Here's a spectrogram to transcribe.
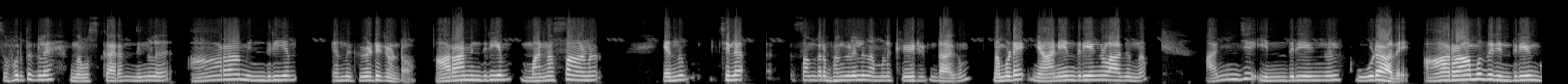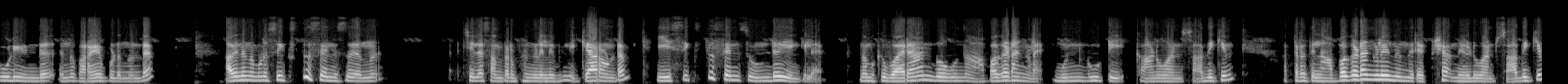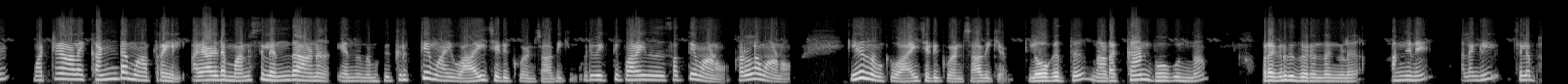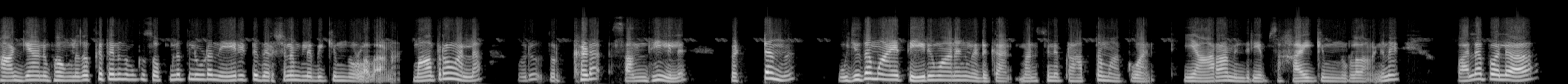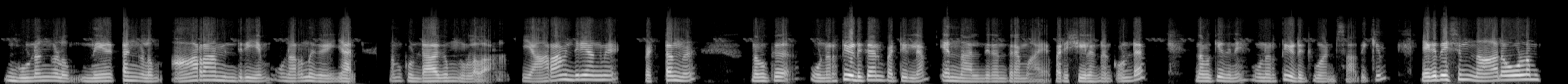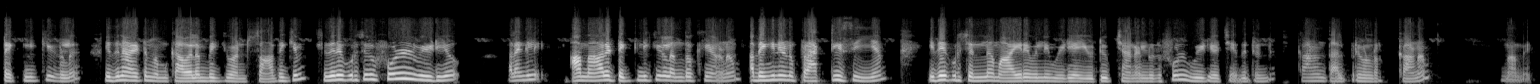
സുഹൃത്തുക്കളെ നമസ്കാരം. നിങ്ങൾ ആറാം ഇന്ദ്രിയം എന്ന് കേട്ടിട്ടുണ്ടോ? ആറാം ഇന്ദ്രിയം മനസ്സാണ് എന്നും ചില സന്ദർഭങ്ങളിൽ നമ്മൾ കേട്ടിട്ടുണ്ടാകും. നമ്മുടെ ജ്ഞാനേന്ദ്രിയങ്ങളാകുന്ന അഞ്ച് ഇന്ദ്രിയങ്ങൾ കൂടാതെ ആറാമതൊരു ഇന്ദ്രിയം കൂടിയുണ്ട് എന്ന് പറയപ്പെടുന്നുണ്ട്. അതിനെ നമ്മൾ സിക്സ്ത് സെൻസ് എന്ന് ചില സന്ദർഭങ്ങളിൽ വിളിക്കാറുണ്ട്. ഈ സിക്സ്ത് സെൻസ് ഉണ്ട് എങ്കിൽ നമുക്ക് വരാൻ പോകുന്ന അപകടങ്ങളെ മുൻകൂട്ടി കാണുവാൻ സാധിക്കും. അത്തരത്തിൽ അപകടങ്ങളിൽ നിന്ന് രക്ഷ നേടുവാൻ സാധിക്കും. മറ്റൊരാളെ കണ്ട മാത്രയിൽ അയാളുടെ മനസ്സിൽ എന്താണ് എന്ന് നമുക്ക് കൃത്യമായി വായിച്ചെടുക്കുവാൻ സാധിക്കും. ഒരു വ്യക്തി പറയുന്നത് സത്യമാണോ? കള്ളമാണോ? ഇത് നമുക്ക് വായിച്ചെടുക്കുവാൻ സാധിക്കും. ലോകത്ത് നടക്കാൻ പോകുന്ന പ്രകൃതി ദുരന്തങ്ങൾ അങ്ങനെ അല്ലെങ്കിൽ ചില ഭാഗ്യാനുഭവങ്ങൾ ഇതൊക്കെ തന്നെ നമുക്ക് സ്വപ്നത്തിലൂടെ നേരിട്ട് ദർശനം ലഭിക്കും എന്നുള്ളതാണ്. മാത്രമല്ല ഒരു ദുർഘട സന്ധിയിൽ പെട്ടെന്ന് ഉചിതമായ തീരുമാനങ്ങൾ എടുക്കാൻ മനസ്സിനെ പ്രാപ്തമാക്കുവാൻ ഈ ആറാം ഇന്ദ്രിയം സഹായിക്കും എന്നുള്ളതാണ്. ഇങ്ങനെ പല പല ഗുണങ്ങളും നേട്ടങ്ങളും ആറാം ഇന്ദ്രിയം ഉണർന്നു കഴിഞ്ഞാൽ നമുക്കുണ്ടാകും എന്നുള്ളതാണ്. ഈ ആറാം ഇന്ദ്രിയം അങ്ങനെ പെട്ടെന്ന് നമുക്ക് ഉണർത്തിയെടുക്കാൻ പറ്റില്ല. എന്നാൽ നിരന്തരമായ പരിശീലനം കൊണ്ട് നമുക്കിതിനെ ഉണർത്തിയെടുക്കുവാൻ സാധിക്കും. ഏകദേശം നാലോളം ടെക്നിക്കുകൾ ഇതിനായിട്ട് നമുക്ക് അവലംബിക്കുവാൻ സാധിക്കും. ഇതിനെക്കുറിച്ചൊരു ഫുൾ വീഡിയോ അല്ലെങ്കിൽ ആ നാല് ടെക്നിക്കുകൾ എന്തൊക്കെയാണ്? അതെങ്ങനെയാണ് പ്രാക്ടീസ് ചെയ്യാം? ഇതേക്കുറിച്ചെല്ലാം ആയിരവല്യം മീഡിയ യൂട്യൂബ് ചാനലിൽ ഒരു ഫുൾ വീഡിയോ ചെയ്തിട്ടുണ്ട്. കാണാൻ താല്പര്യമുള്ളവർക്ക് കാണാം. നന്ദി.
